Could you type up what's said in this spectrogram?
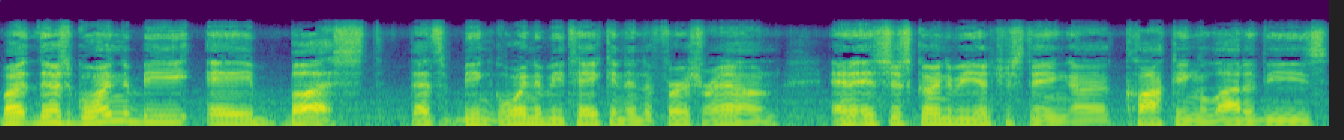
But there's going to be a bust that's being going to be taken in the first round, and it's just going to be interesting uh, clocking a lot of these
